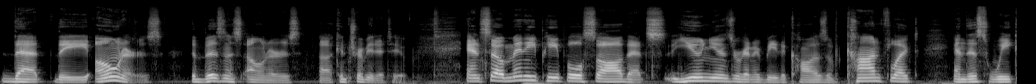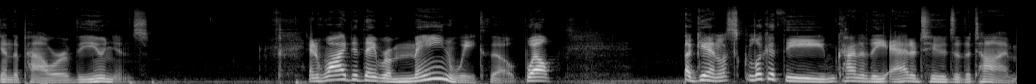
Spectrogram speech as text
that the owners the business owners uh, contributed to. And so many people saw that unions were going to be the cause of conflict, and this weakened the power of the unions. And why did they remain weak, though? Well, again, let's look at the kind of the attitudes of the time.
